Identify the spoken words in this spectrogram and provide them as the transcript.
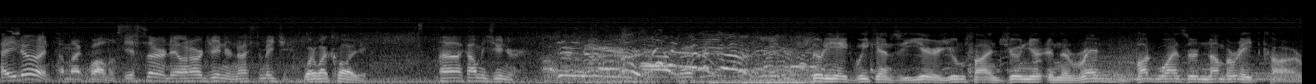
How you doing? I'm Mike Wallace. Yes, sir. Dale Earnhardt Jr. Nice to meet you. What do I call you? Uh, call me Junior. 38 weekends a year, you'll find Junior in the red Budweiser number 8 car,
